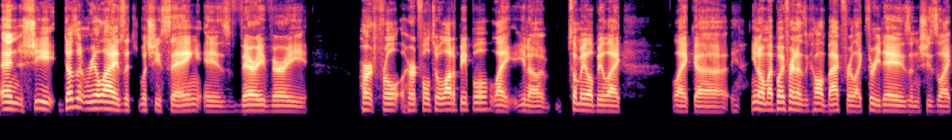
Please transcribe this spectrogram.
and she doesn't realize that what she's saying is very very hurtful hurtful to a lot of people like you know somebody will be like like uh you know my boyfriend hasn't called back for like three days and she's like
